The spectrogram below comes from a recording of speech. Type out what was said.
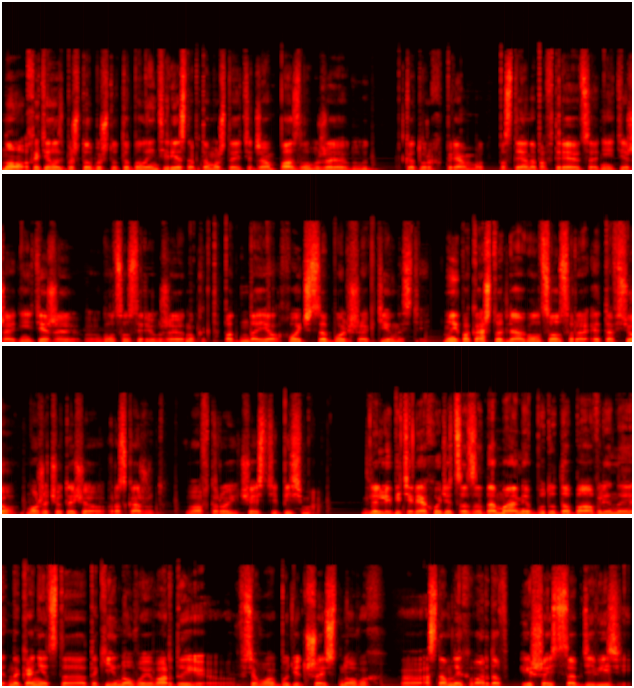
Но хотелось бы, чтобы что-то было интересно, потому что эти джамп-пазлы уже, которых прям вот постоянно повторяются одни и те же, одни и те же, в Gold Saucer уже, ну, как-то поднадоело. Хочется больше активностей. Ну и пока что для Gold Saucer это все. Может, что-то еще расскажут во второй части письма. Для любителей охотиться за домами будут добавлены наконец-то такие новые варды. Всего будет 6 новых основных вардов и 6 сабдивизий.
